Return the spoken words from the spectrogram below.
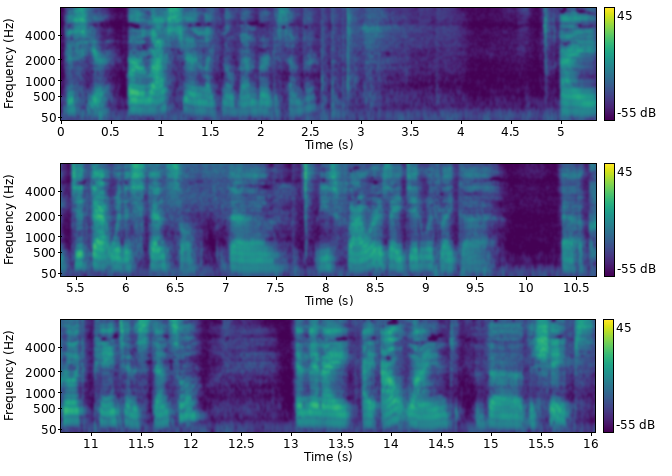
this year or last year in like November, December. I did that with a stencil. The These flowers I did with like a, a acrylic paint and a stencil. And then I, I outlined the, the shapes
